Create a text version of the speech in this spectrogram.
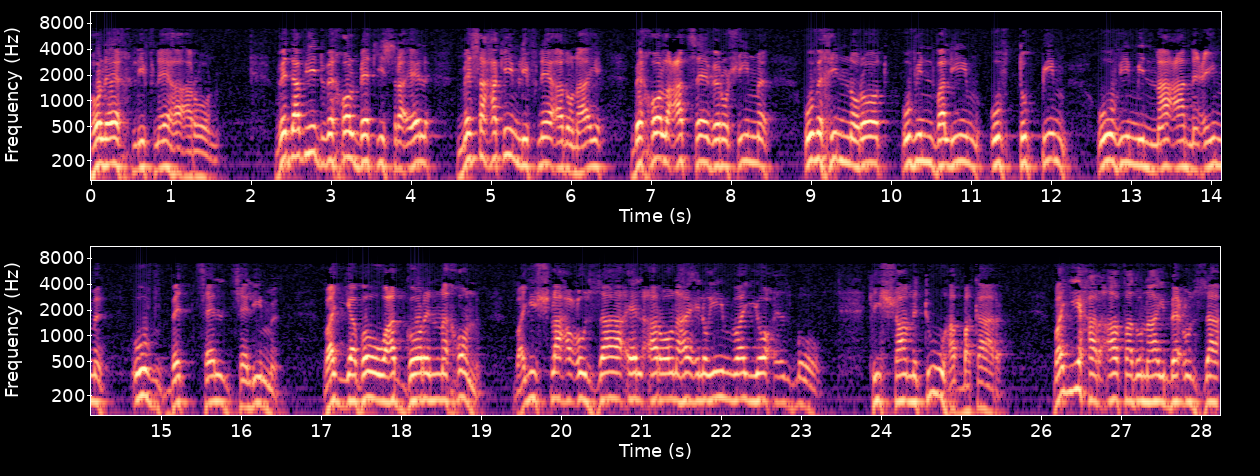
הולך לפני הארון. ודוד וכל בית ישראל משחקים לפני אדוני בכל עצי וראשים ובכינורות ובנבלים ובתופים ובמנענעים ובצלצלים. ויבואו עד גורן נכון, וישלח עוזה אל ארון האלוהים ויוחז בו, כי שמטו הבקר. וייחר אף אדוני בעוזה,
